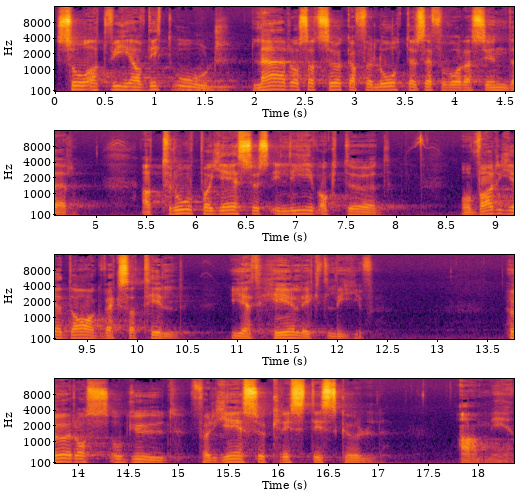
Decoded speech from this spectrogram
så att vi av ditt ord lär oss att söka förlåtelse för våra synder, att tro på Jesus i liv och död och varje dag växa till i ett heligt liv. Hör oss, o Gud, för Jesu Kristi skull. Amen.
